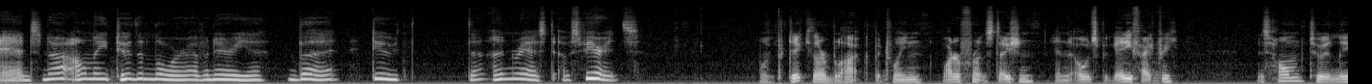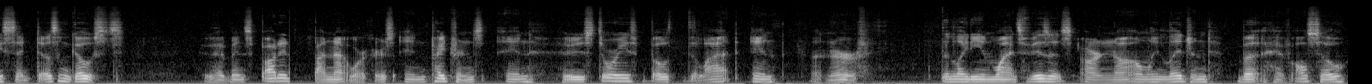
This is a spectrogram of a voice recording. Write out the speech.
adds not only to the lore of an area, but to the unrest of spirits. One particular block between Waterfront Station and the old spaghetti factory is home to at least a dozen ghosts who have been spotted by night workers and patrons and whose stories both delight and unnerve. The Lady in White's visits are not only legend, but have also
